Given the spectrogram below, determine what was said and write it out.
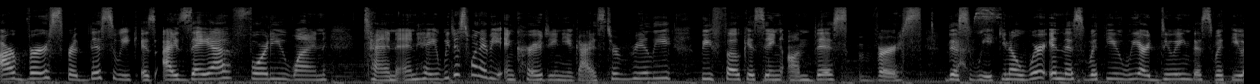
our verse for this week is Isaiah 41 10. And hey, we just want to be encouraging you guys to really be focusing on this verse this yes. week. You know, we're in this with you, we are doing this with you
